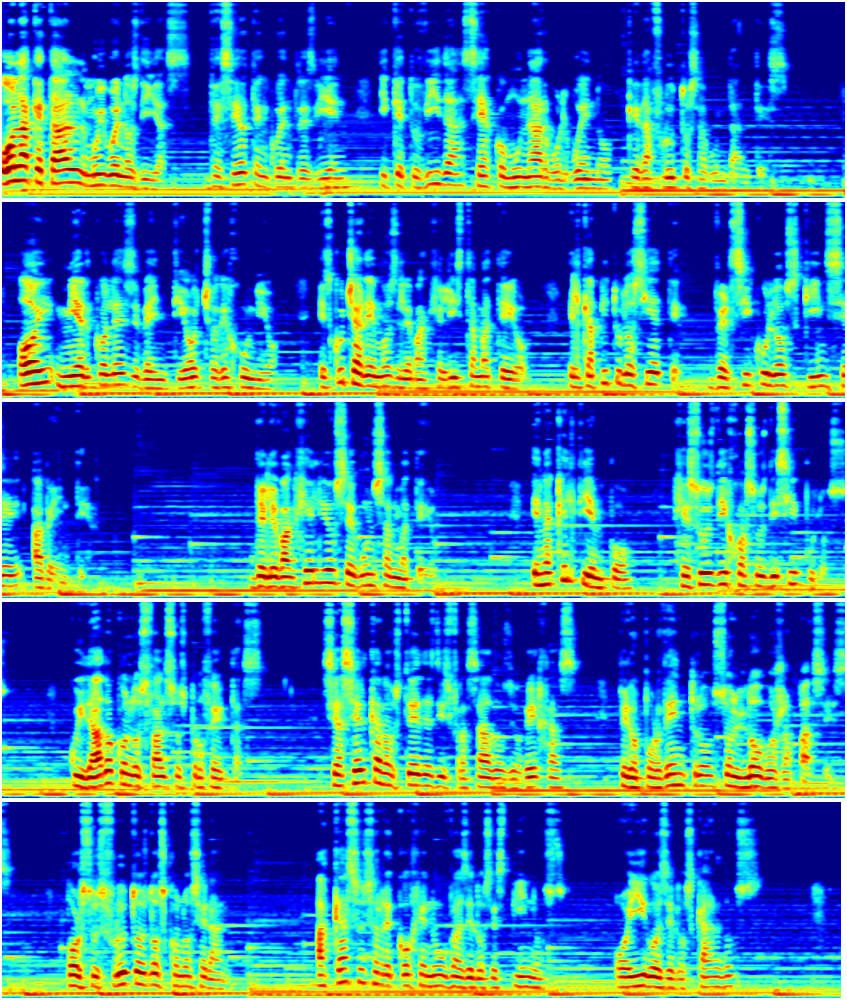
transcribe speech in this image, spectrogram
Hola, ¿qué tal? Muy buenos días. Deseo te encuentres bien y que tu vida sea como un árbol bueno que da frutos abundantes. Hoy, miércoles 28 de junio, escucharemos del evangelista Mateo, el capítulo 7, versículos 15 a 20. Del Evangelio según San Mateo. En aquel tiempo, Jesús dijo a sus discípulos, Cuidado con los falsos profetas se acercan a ustedes disfrazados de ovejas, pero por dentro son lobos rapaces. Por sus frutos los conocerán. ¿Acaso se recogen uvas de los espinos o higos de los cardos?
